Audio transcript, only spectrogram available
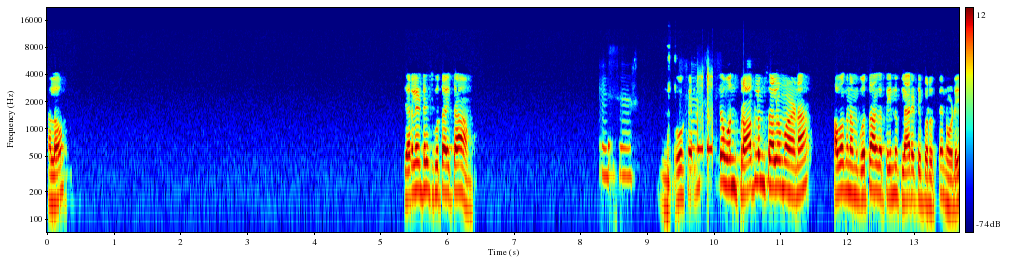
ಹಲೋ? ಜರ್ನಲ್ ಎಂಟ್ರೀಸ್ ಗೊತ್ತಾಯ್ತಾ? ಓಕೆ ಈಗ ಒಂದು ಪ್ರಾಬ್ಲಮ್ ಸಾಲ್ವ್ ಮಾಡೋಣ. ಅವಾಗ ನಮ್ಗೆ ಗೊತ್ತಾಗುತ್ತೆ ಇನ್ನು ಕ್ಲಾರಿಟಿ ಬರುತ್ತೆ ನೋಡಿ.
